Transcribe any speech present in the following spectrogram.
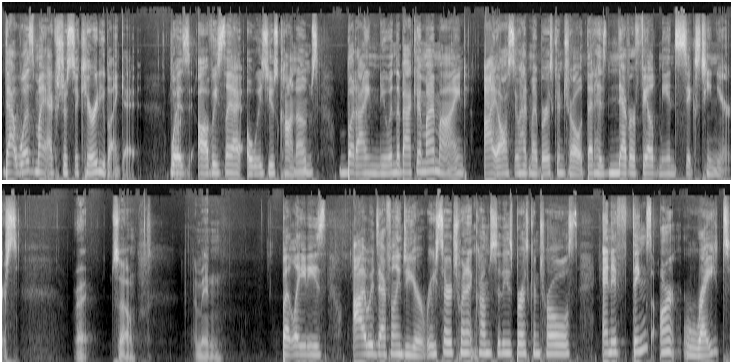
that was my extra security blanket was obviously i always use condoms but i knew in the back of my mind i also had my birth control that has never failed me in 16 years Right. So, I mean, but ladies, I would definitely do your research when it comes to these birth controls. And if things aren't right,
